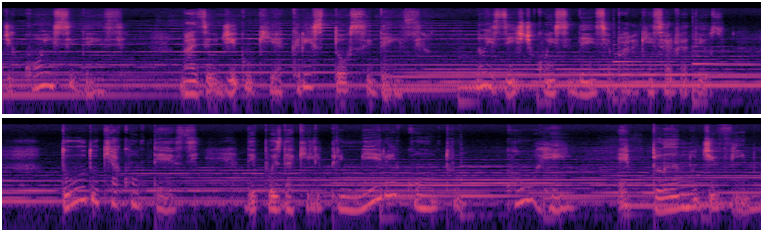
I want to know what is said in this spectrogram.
de coincidência, mas eu digo que é cristocidência. Não existe coincidência para quem serve a Deus tudo o que acontece depois daquele primeiro encontro com o rei é plano divino.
